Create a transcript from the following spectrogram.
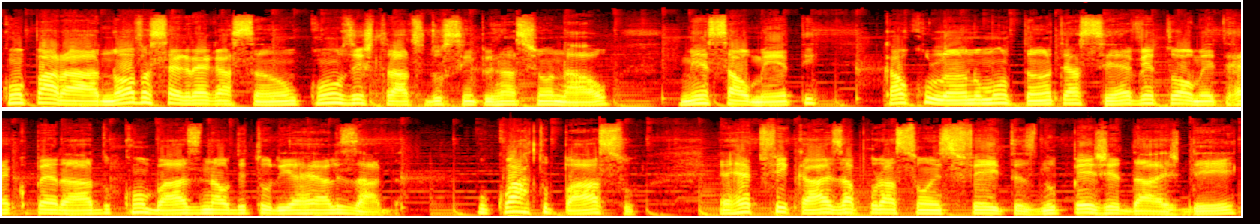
comparar a nova segregação com os extratos do Simples Nacional mensalmente, calculando o montante a ser eventualmente recuperado com base na auditoria realizada. O quarto passo é retificar as apurações feitas no PG10D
